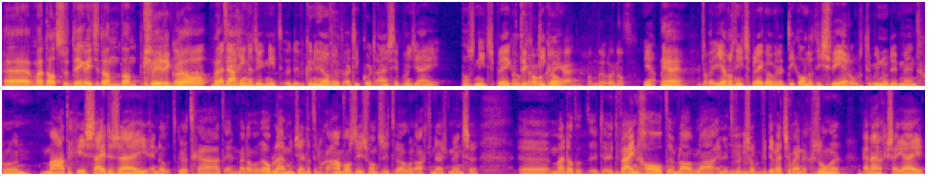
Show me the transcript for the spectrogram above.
Eh, maar dat soort dingen, weet je, dan, dan probeer ik wel... Met maar die- daar ging natuurlijk niet. We kunnen heel veel het artikel kort aanstippen, want jij was niet spreken over artikel het artikel. collega, hè, van eh, Ronald. Ja, ja. Dat- Jij was niet spreken over het artikel, omdat die sfeer op de tribune op dit moment gewoon matig is, zeiden zij, Mhm. en dat het kut gaat. En, maar dat we wel blij moeten zijn dat er nog aanwas is, want er zitten wel gewoon 18.000 mensen. Eh, maar dat het, het, het wijngehalte en bla bla bla, en het werd Mhm. zo, er werd zo weinig gezongen. En eigenlijk zei jij,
